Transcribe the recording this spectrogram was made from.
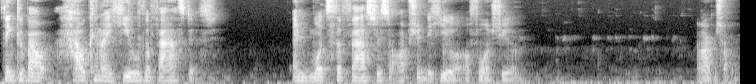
think about how can I heal the fastest? And what's the fastest option to heal a full shield? Armor swap.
